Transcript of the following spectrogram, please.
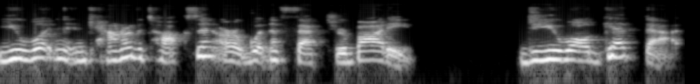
You wouldn't encounter the toxin or it wouldn't affect your body. Do you all get that?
